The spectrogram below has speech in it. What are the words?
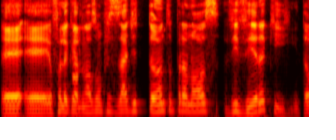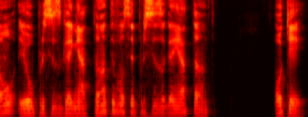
é, é, eu falei, cara, nós vamos precisar de tanto para nós viver aqui. Então, eu preciso ganhar tanto e você precisa ganhar tanto. Ok.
